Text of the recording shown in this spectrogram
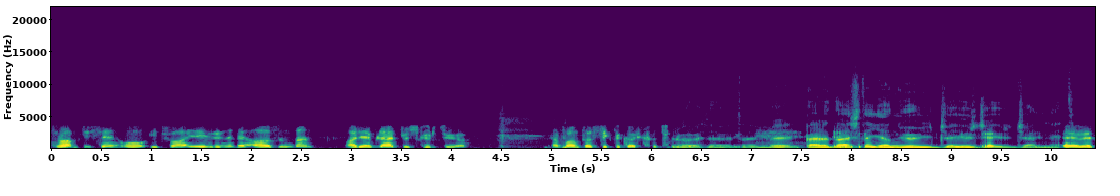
Trump ise o itfaiye erini de ağzından alevler püskürtüyor. Yani fantastik bir karikatür. Evet, evet. Ve Paradise'da yanıyor cayır cayır cennet. Evet,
